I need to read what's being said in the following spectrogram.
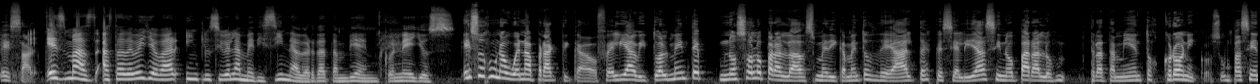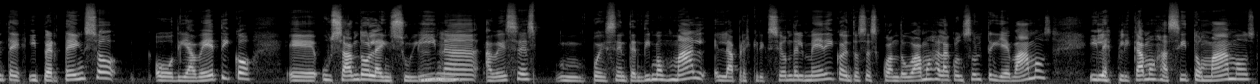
Exacto. Es más, hasta debe llevar inclusive la medicina, ¿verdad? También con ellos. Eso es una buena práctica, Ofelia. Habitualmente, no solo para los medicamentos de alta especialidad, sino para los tratamientos crónicos. Un paciente hipertenso o diabético eh, usando la insulina. A veces pues entendimos mal la prescripción del médico, entonces cuando vamos a la consulta y llevamos y le explicamos así tomamos,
